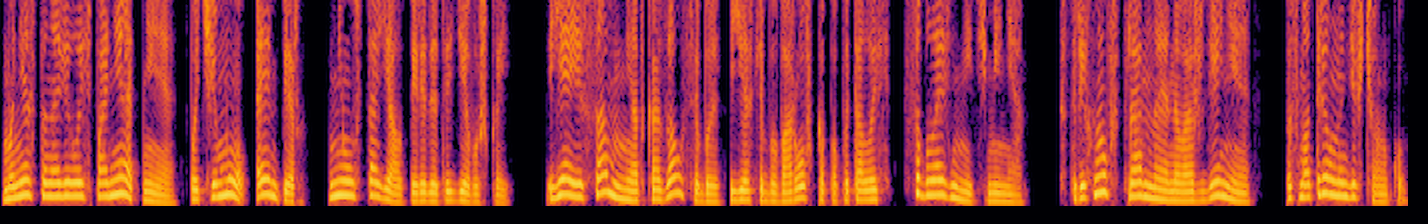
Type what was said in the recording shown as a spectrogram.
Мне становилось понятнее, почему Эмпер не устоял перед этой девушкой. Я и сам не отказался бы, если бы воровка попыталась соблазнить меня. Стряхнув странное наваждение, посмотрел на девчонку.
